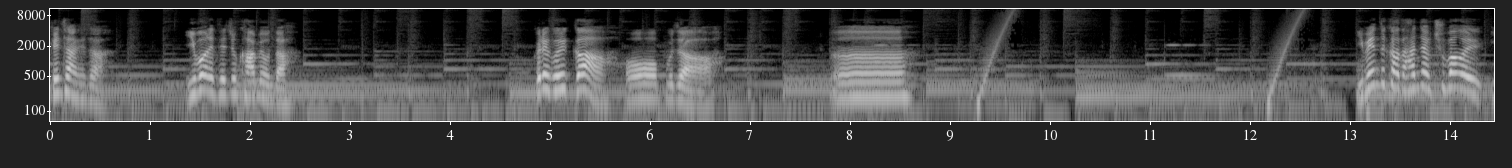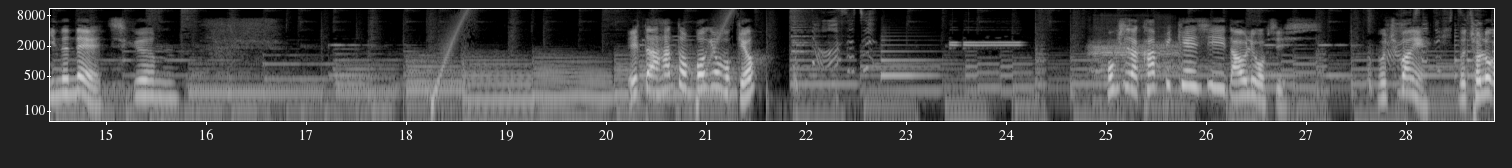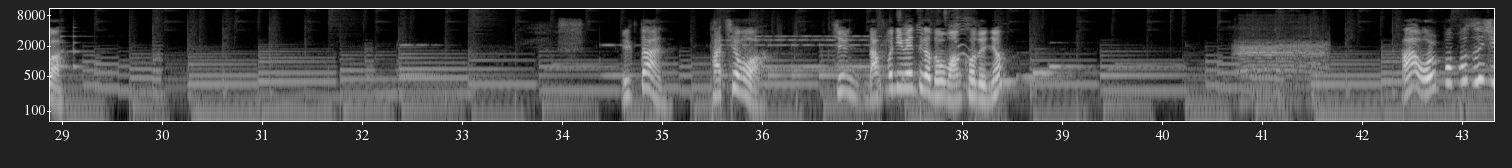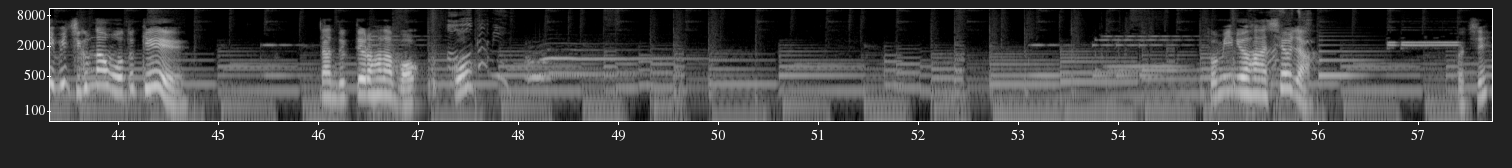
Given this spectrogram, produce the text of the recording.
괜찮아, 괜찮아. 이번에 대충 감이 온다. 그래, 그러니까, 어, 보자. 어, 이벤트 카드 한 장 추방을 있는데, 지금, 일단 한 턴 뻐겨볼게요. 혹시나 카피캣이 나올 리가 없지. 너 추방해. 너 절로 가. 일단 다 채워와. 지금 나쁜 이벤트가 너무 많거든요? 아, 얼퍼포스 10이 지금 나오면 어떡해. 난 늑대로 하나 먹고, 도미니오 하나 채우자. 그렇지?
